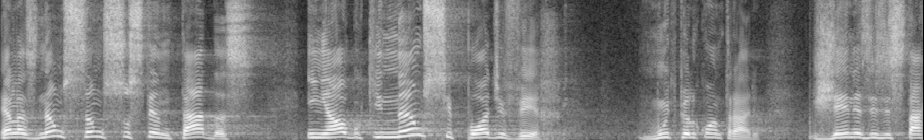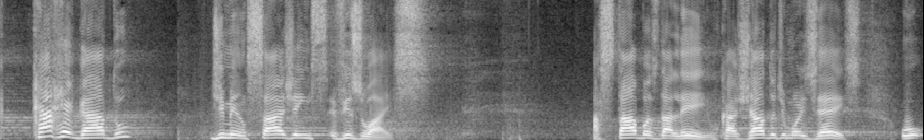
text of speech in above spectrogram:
elas não são sustentadas em algo que não se pode ver. Muito pelo contrário, Gênesis está carregado de mensagens visuais. As tábuas da lei, o cajado de Moisés, o,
